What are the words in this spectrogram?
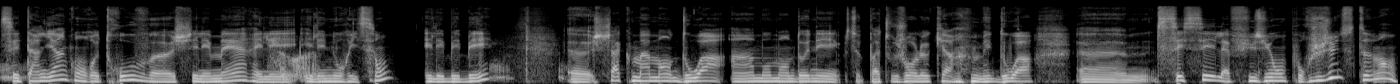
C'est un lien qu'on retrouve euh, chez les mères et les, et les nourrissons et les bébés. Euh, chaque maman doit à un moment donné, c'est pas toujours le cas, mais doit euh, cesser la fusion pour justement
